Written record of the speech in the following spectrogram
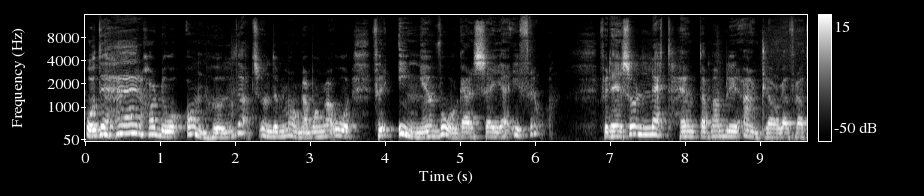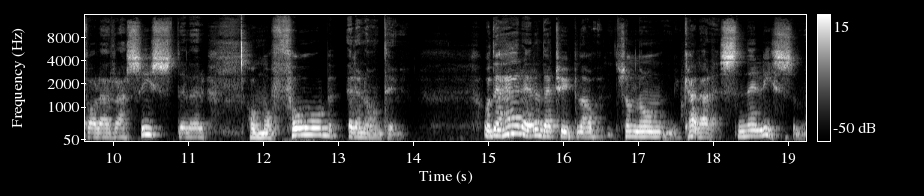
Och det här har då omhuldats under många, många år. För ingen vågar säga ifrån. För det är så lätt hänt att man blir anklagad för att vara rasist eller homofob eller någonting. Och det här är den där typen av, som någon kallar snällism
